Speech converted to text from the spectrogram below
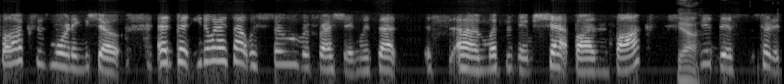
Fox's morning show? And but you know what I thought was so refreshing was that um, what's his name Shep on Fox yeah. did this sort of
